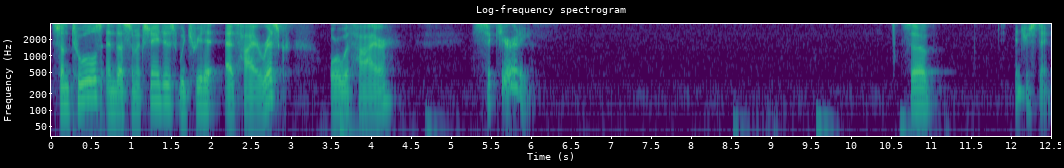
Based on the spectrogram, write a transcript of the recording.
Some tools and thus some exchanges would treat it as higher risk or with higher security. So, interesting.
